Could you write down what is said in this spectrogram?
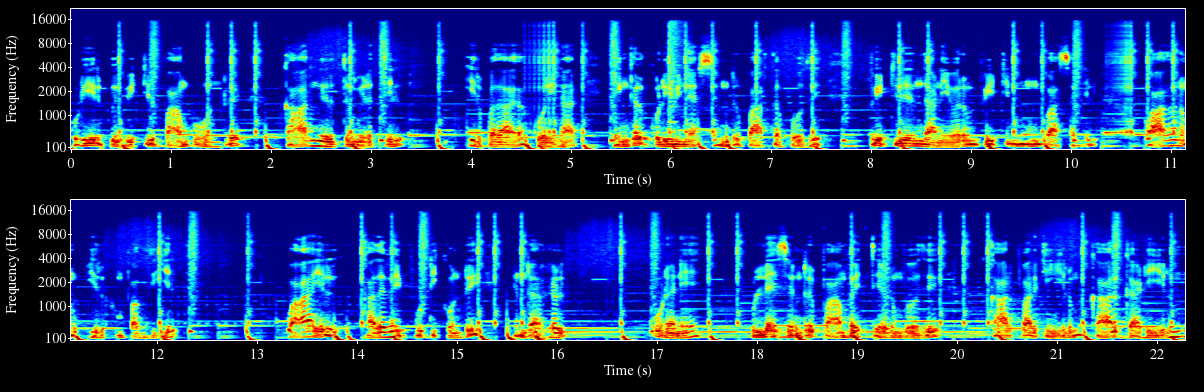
குடியிருப்பு வீட்டில் பாம்பு ஒன்று கார் நிறுத்தும் இடத்தில் இருப்பதாக கூறினார். எங்கள் குழுவினர் சென்று பார்த்தபோது வீட்டிலிருந்த அனைவரும் வீட்டின் முன் வாசலில் வாகனம் இருக்கும் பகுதியில் வாயில் கதவை பூட்டி கொண்டு நின்றார்கள். உடனே உள்ளே சென்று பாம்பை தேடும்போது கார் பார்க்கிங்கிலும் காருக்கு அடியிலும்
